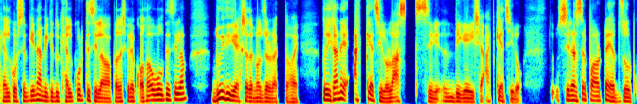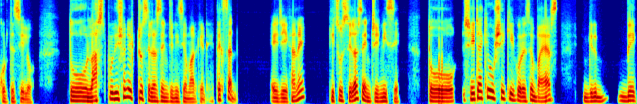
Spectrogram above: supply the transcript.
খেয়াল করছেন কিনা? আমি কিন্তু খেয়াল করতেছিলাম, আপনাদের সাথে কথাও বলতেছিলাম। দুই দিকে একসাথে নজর রাখতে হয়। তো এখানে আটকে ছিল লাস্ট দিকে এসে আটকে ছিল। সিলার্সের পাওয়ারটা অ্যাবজর্ব করতেছিল। তো লাস্ট পজিশনে একটু সেলার্স এন্ট্রি নিছে মার্কেটে দেখছেন? এই যে এখানে কিছু সেলার্স এন্ট্রি নিছে। তো সেটাকেও সে কি করেছে? বায়ার্স ব্রেক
